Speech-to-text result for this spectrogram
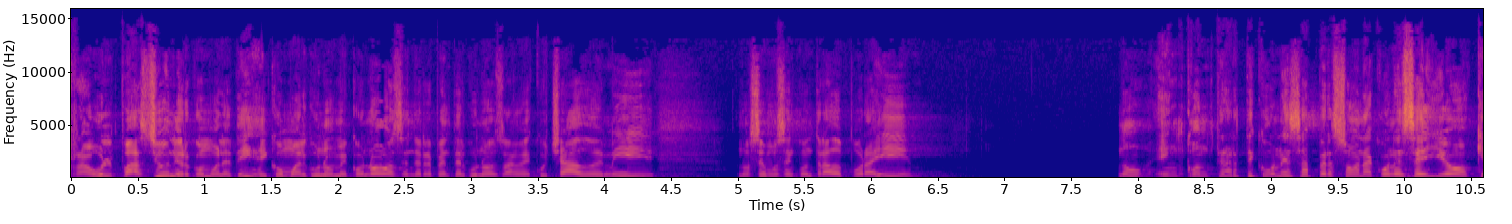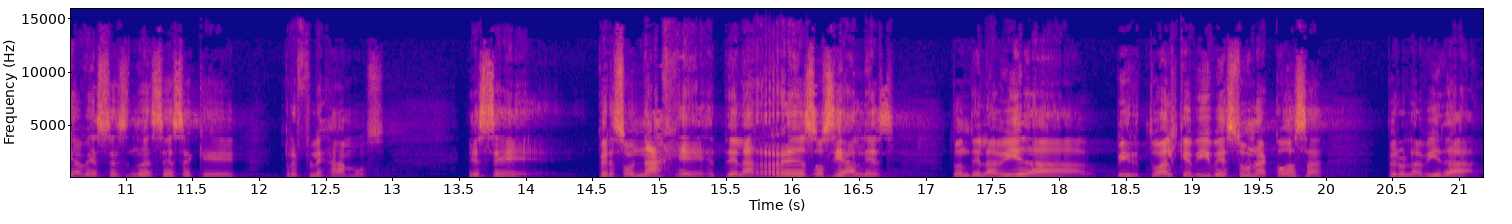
Raúl Paz Jr., como les dije, y como algunos me conocen, de repente algunos han escuchado de mí, nos hemos encontrado por ahí. No, encontrarte con esa persona, con ese yo que a veces no es ese que reflejamos, ese personaje de las redes sociales, donde la vida virtual que vive es una cosa, pero la vida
